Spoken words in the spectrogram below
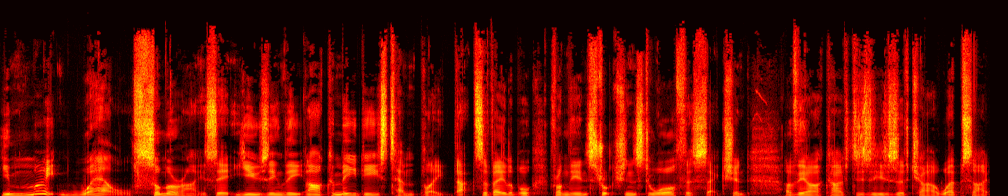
you might well summarize it using the Archimedes template that's available from the Instructions to Authors section of the Archives Diseases of Child website.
